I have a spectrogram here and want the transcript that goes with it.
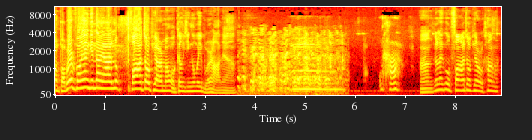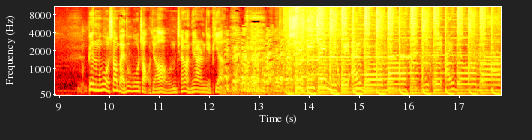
啊？宝贝儿，方便跟大家露发照片吗？我更新个微博啥的嗯。好，啊，过来给我发个照片，我看看。别他妈给我上百度给我找去啊！我们前两天让人给骗了。是 DJ，你会爱我吗？你会爱我吗？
